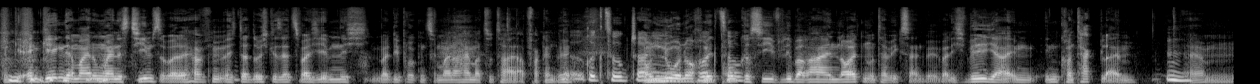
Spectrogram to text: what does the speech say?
entgegen der Meinung meines Teams, aber da habe ich mich da durchgesetzt, weil ich eben nicht mal die Brücken zu meiner Heimat total abfackeln will. Rückzug, Johnny. Und nur noch Rückzug. mit progressiv-liberalen Leuten unterwegs sein will, weil ich will ja in, in Kontakt bleiben. Mhm. Ähm,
